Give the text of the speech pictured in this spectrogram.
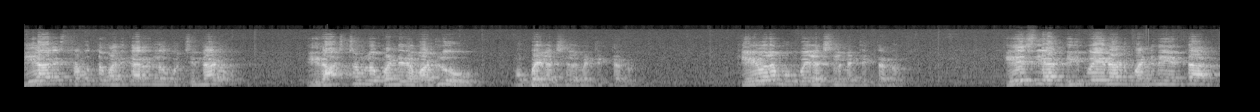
బీఆర్ఎస్ ప్రభుత్వం అధికారంలోకి వచ్చినాడు ఈ రాష్ట్రంలో పండిన వడ్లు ముప్పై లక్షల మెట్రిక్ టన్నులు. కేవలం ముప్పై లక్షల మెట్రిక్ టన్నులు. కేసీఆర్ దిగిపోయేనాడు పండిన ఎంత?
